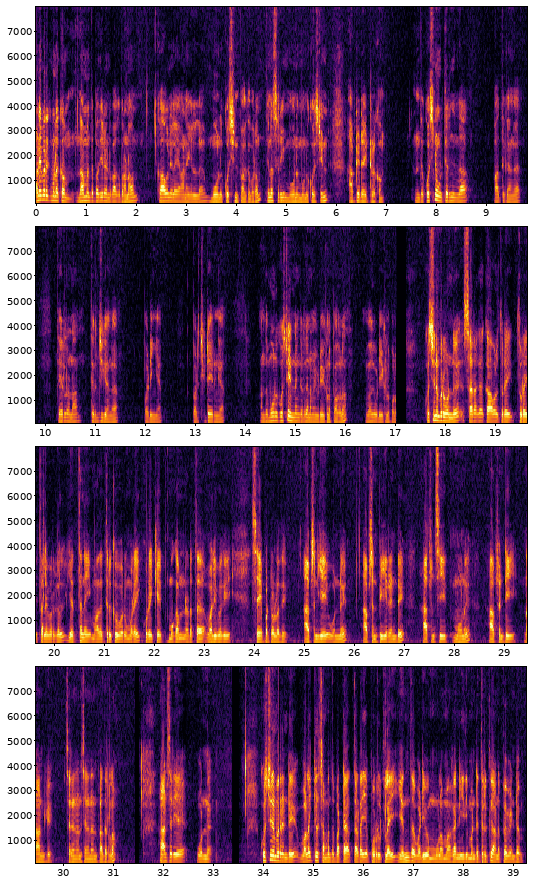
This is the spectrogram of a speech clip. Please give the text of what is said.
அனைவருக்கும் வணக்கம். நாம் இந்த பதிவில் என்ன பார்க்க போகிறோம்னா காவல்நிலை ஆணைகளில் மூணு கொஸ்டின் பார்க்க போகிறோம் தினசரி மூணு மூணு கொஸ்டின் அப்டேட் ஆகிட்டு இருக்கும். இந்த கொஸ்டின் உங்களுக்கு தெரிஞ்சிருந்தால் பார்த்துக்கோங்க. தெரிலனா தெரிஞ்சுக்கோங்க. படிங்க. படிச்சுக்கிட்டே இருங்க. அந்த மூணு கொஸ்டின் என்னங்கிறத நம்ம வீடியோக்களை பார்க்கலாம். வாங்க வீடியோக்களை போகலாம் கொஸ்டின் நம்பர் ஒன்று சரக காவல்துறை துறை தலைவர்கள் எத்தனை மாதத்திற்கு ஒரு முறை குறை முகாம் நடத்த வழிவகை செய்யப்பட்டுள்ளது? ஆப்ஷன் ஏ ஒன்று ஆப்ஷன் பி ரெண்டு ஆப்ஷன் சி மூணு ஆப்ஷன் டி நான்கு. சரி என்னென்னு சரி என்னென்னு பார்த்துக்கலாம் ஆன்சர் ஏ ஒன்று கொஸ்டின் நம்பர் ரெண்டு வழக்கில் சம்பந்தப்பட்ட தடைய பொருட்களை எந்த வடிவம் மூலமாக நீதிமன்றத்திற்கு அனுப்ப வேண்டும்?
